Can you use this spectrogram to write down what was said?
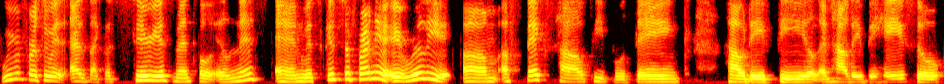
we refer to it as like a serious mental illness and with schizophrenia it really um, affects how people think how they feel and how they behave. So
